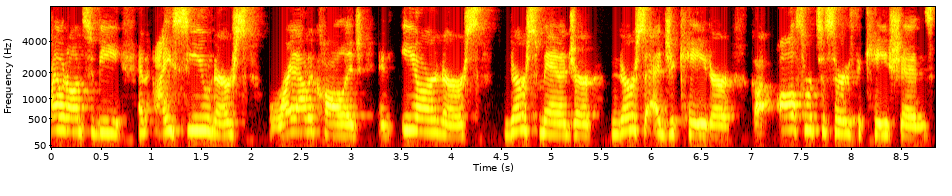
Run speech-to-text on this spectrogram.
I went on to be an ICU nurse right out of college, an ER nurse, nurse manager, nurse educator, got all sorts of certifications,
